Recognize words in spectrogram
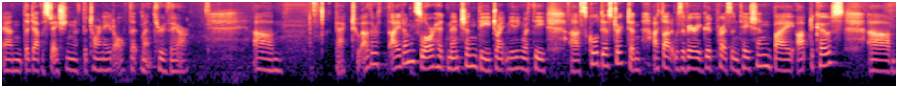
and the devastation of the tornado that went through there. Um, Back to other items. Laura had mentioned the joint meeting with the uh, school district, and I thought it was a very good presentation by Opticos. Um,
